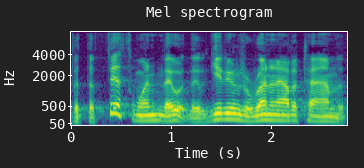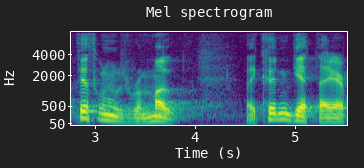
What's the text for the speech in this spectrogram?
But the fifth one, they were, the Gideons were running out of time. The fifth one was remote. They couldn't get there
